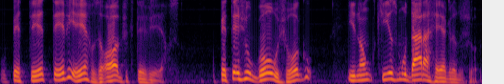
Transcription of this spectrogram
O PT teve erros, óbvio que teve erros. PT julgou o jogo e não quis mudar a regra do jogo.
